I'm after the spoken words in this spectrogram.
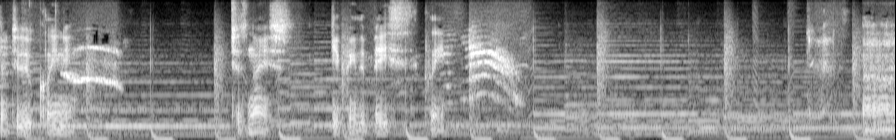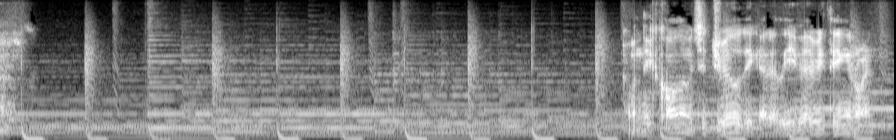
Them to do cleaning, which is nice, keeping the base clean. Uh, when they call them, it's a drill, they gotta leave everything and run.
